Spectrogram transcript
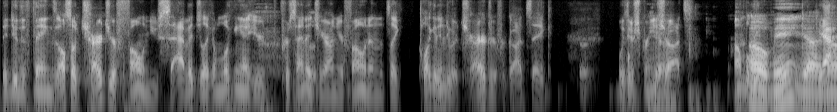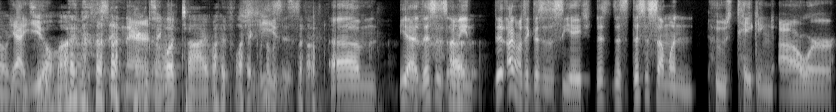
they do the things. Also charge your phone, you savage. Like I'm looking at your percentage here on your phone and it's like plug it into a charger for God's sake. With your screenshots. Unbelievable. Oh, me? Yeah, Yeah, no, yeah, you. all mine. Sitting there You can and what time I flagged Jesus. Um, yeah, this is. I Uh, mean, I don't think this is a CH. This this this is someone who's taking our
